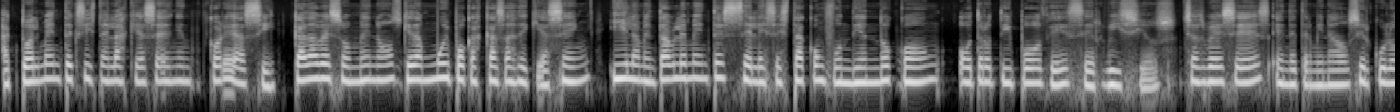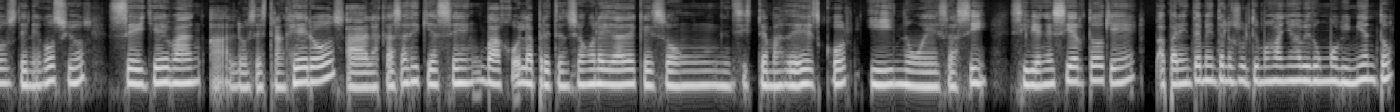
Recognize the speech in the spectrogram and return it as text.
¿Actualmente existen las que hacen en Corea? Sí. Cada vez son menos, quedan muy pocas casas de que hacen y lamentablemente se les está confundiendo con otro tipo de servicios. Muchas veces en determinados círculos de negocios se llevan a los extranjeros a las casas de que hacen bajo la pretensión o la idea de que son sistemas de escort y no es así. Si bien es cierto que aparentemente en los últimos años ha habido un movimiento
